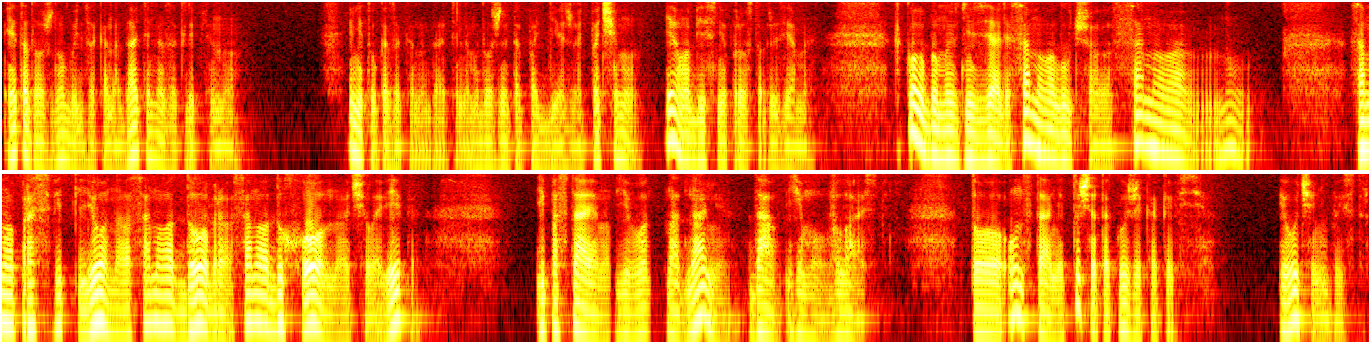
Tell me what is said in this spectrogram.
Это должно быть законодательно закреплено. И не только законодательно, мы должны это поддерживать. Почему? Я вам объясню просто, друзья мои. Какого бы мы ни взяли, самого лучшего, самого, ну, самого просветленного, самого доброго, самого духовного человека и поставим его над нами, дав ему власть, то он станет точно такой же, как и все. И очень быстро,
